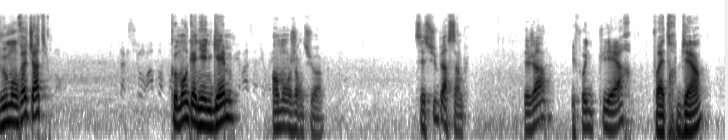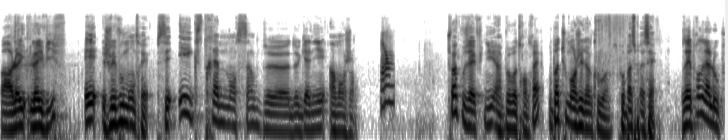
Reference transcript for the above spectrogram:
Je vais vous montrer, chat, comment gagner une game en mangeant, tu vois. C'est super simple. Déjà, il faut une cuillère, il faut être bien, l'œil vif. Et je vais vous montrer. C'est extrêmement simple de, gagner en mangeant. Une fois que vous avez fini un peu votre entrée, faut pas tout manger d'un coup, hein. faut pas se presser. Vous allez prendre la loupe,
